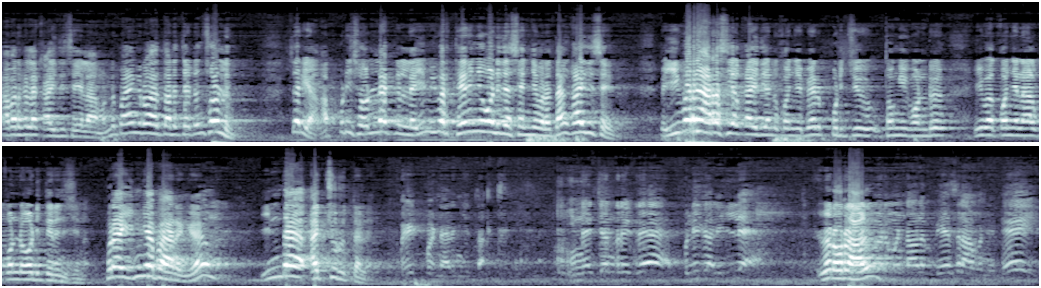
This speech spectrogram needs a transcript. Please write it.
அவர்களை கைது செய்யலாம்னு பயங்கரவாத தடை சொல்லுது. சரியா? அப்படி சொல்லக்கில்லையும் இவர் தெரிஞ்சு கொண்டு இதை செஞ்சவரை தான் கைது செய்து. இப்ப இவரை அரசியல் கைது என்று கொஞ்சம் பேர் பிடிச்சு தொங்கி கொண்டு இவ கொஞ்ச நாள் கொண்டு ஓடி தெரிஞ்சுன்னு அப்புறம் இங்க பாருங்க இந்த அச்சுறுத்தலை வெயிட் பண்ண அறிஞ்சுதான் இன்னும் சென்றிருக்கிற புலிகள் இல்ல. இவர் ஒரு ஆள். வேணுமென்றாலும் பேசலாம் டேய்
